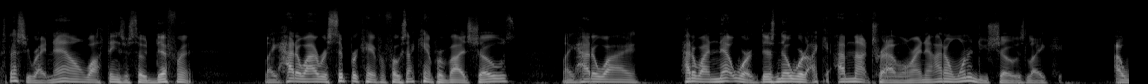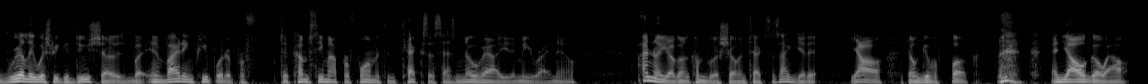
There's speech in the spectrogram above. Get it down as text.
especially right now, while things are so different, like how do I reciprocate for folks? I can't provide shows. Like how do I, how do I network? There's nowhere I I'm not traveling right now. I don't want to do shows. Like I really wish we could do shows, but inviting people to perf- to come see my performance in Texas has no value to me right now. I know y'all gonna come to a show in Texas. I get it. Y'all don't give a fuck, and y'all go out.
